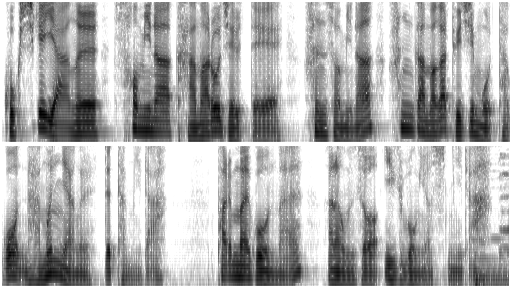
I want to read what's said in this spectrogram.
곡식의 양을 섬이나 가마로 잴 때 한 섬이나 한 가마가 되지 못하고 남은 양을 뜻합니다. 바른말 고운말 아나운서 이규봉이었습니다.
